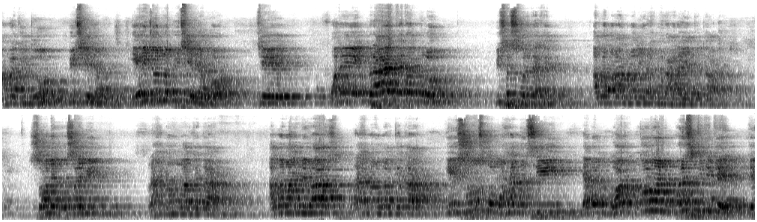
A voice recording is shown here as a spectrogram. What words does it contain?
আমরা কিন্তু পিছিয়ে যাব। এই জন্য পিছিয়ে যাব যে অনেক প্রায় কেতাবগুলো বিশেষ করে দেখেন আল্লামা আলমানি রহমান আলাই কেতাব সোহেব ওসাইমি রাহমাহুল্লাহ কিতাব, আল্লামা ইবনে বাজ রাহমাহুল্লাহ কিতাব, এই সমস্ত মুহাদ্দিসিন এবং বর্তমান পরিস্থিতিতে যে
